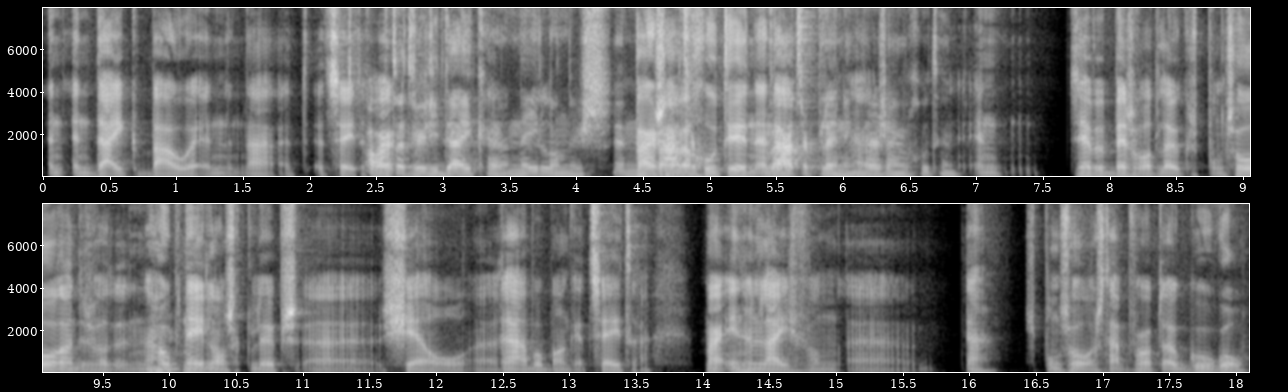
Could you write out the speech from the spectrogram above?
en, en dijk bouwen en nou, et, et cetera. Altijd weer die dijken, Nederlanders. En waar zijn we goed in? En daar, waterplanning, ja. daar zijn we goed in. En ze hebben best wel wat leuke sponsoren. Dus wat, een Mhm. hoop Nederlandse clubs. eh, Shell, eh, Rabobank, et cetera. Maar in hun lijstje van eh, ja, sponsoren staat bijvoorbeeld ook Google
